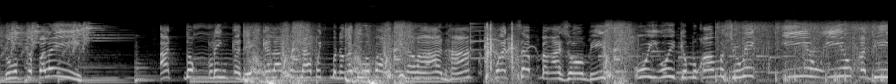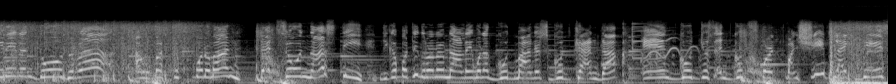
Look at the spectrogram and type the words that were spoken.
Duwag ka pala eh! At dokling ka din, kalapit-lapit mo na nga, di mo ba ako tinamaan, ha? What's up, mga zombies? Uy, uy, kamukha mo si Rick! Iw, iw, kadiri ng dudra! Ang bastos mo naman! That's so nasty! Di ka ba tinuruan ng nanay mo ng good manners, good conduct, and good use and good sportsmanship like this?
